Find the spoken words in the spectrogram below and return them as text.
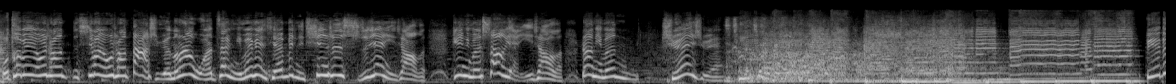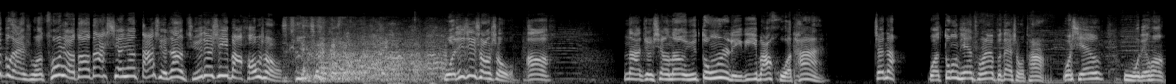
我特别有一场，希望有一场大雪，能让我在你们面前为你亲身实践一下子，给你们上演一下子，让你们学一学。别的不敢说，从小到大，香香打雪仗绝对是一把好手。我的这双手啊。那就相当于冬日里的一把火炭，真的，我冬天从来不戴手套，我嫌捂得慌。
